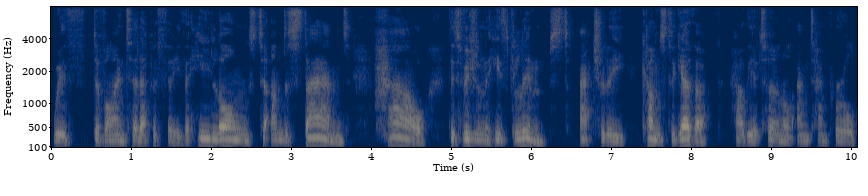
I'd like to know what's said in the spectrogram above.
with divine telepathy that he longs to understand how this vision that he's glimpsed actually comes together, how the eternal and temporal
